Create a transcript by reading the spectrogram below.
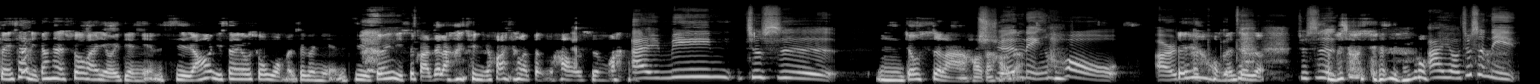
等一下，你刚才说完有一点年纪，然后你现在又说我们这个年纪，所以你是把这两个群体画上了等号是吗？I mean，就是嗯，就是啦，好的，好的。学龄后儿，对我们这个就是什么叫学龄后？哎呦，就是你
